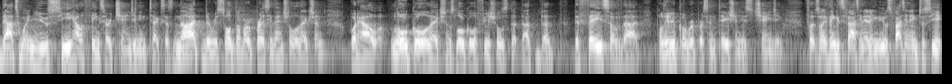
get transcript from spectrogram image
that's when you see how things are changing in Texas. Not the result of our presidential election, but how local elections, local officials, that, that, that the face of that political representation is changing. So, so I think it's fascinating. It was fascinating to see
